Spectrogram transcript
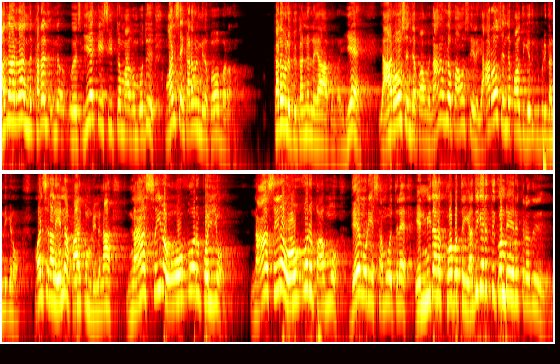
அதனாலதான் இந்த கடல் இந்த இயற்கை சீற்றம் ஆகும்போது மனுஷன் கடவுள் மீது கோபப்படுறான். கடவுளுக்கு கண்ணு இல்லையா அப்படின்றான். ஏன்? யாரோ செஞ்ச பாவம். நான் இவ்வளவு பாவம் செய்யல. யாரோ செஞ்ச பாவத்துக்கு எதுக்கு இப்படி தண்டிக்கணும்? மனுஷனால என்ன பார்க்க முடியலன்னா நான் செய்யற ஒவ்வொரு பொய்யும் நான் செய்கிற ஒவ்வொரு பாவமும் தேவனுடைய சமூகத்தில் என் மீதான கோபத்தை அதிகரித்து கொண்டே இருக்கிறது.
